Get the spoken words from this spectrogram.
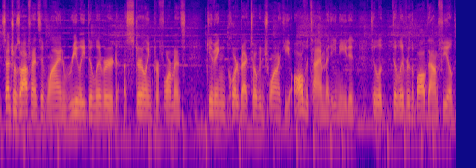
Central's offensive line really delivered a sterling performance, giving quarterback Tobin Schwannecke all the time that he needed to l- deliver the ball downfield.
